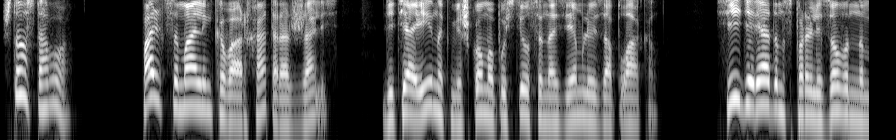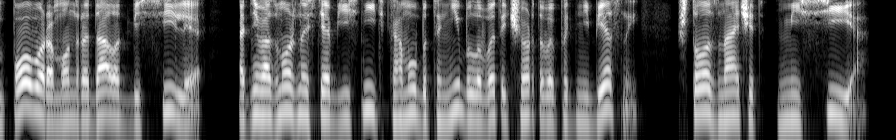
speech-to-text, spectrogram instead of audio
Что с того? Пальцы маленького архата разжались. Дитя инок мешком опустился на землю и заплакал. Сидя рядом с парализованным поваром, он рыдал от бессилия, от невозможности объяснить кому бы то ни было в этой чертовой Поднебесной, что значит «мессия».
